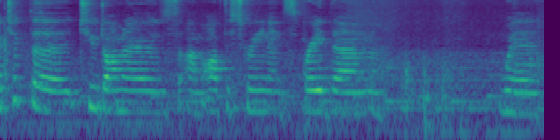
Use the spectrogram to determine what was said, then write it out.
I took the two dominoes um, off the screen and sprayed them with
